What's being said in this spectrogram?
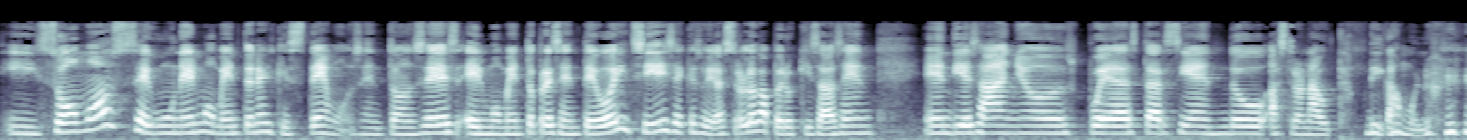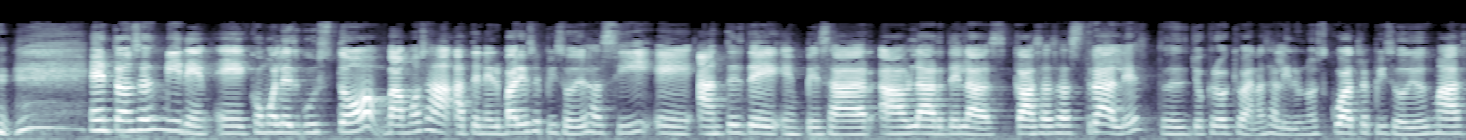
y, somos según el momento en el que estemos. Entonces, el momento presente hoy, sí, dice que soy astróloga, pero quizás en, en 10 años pueda estar siendo astronauta, digámoslo. Entonces, miren, eh, como les gustó, vamos a, tener varios episodios así eh, antes de empezar a hablar de las casas astrales. Entonces, yo creo que van a salir unos cuatro episodios más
